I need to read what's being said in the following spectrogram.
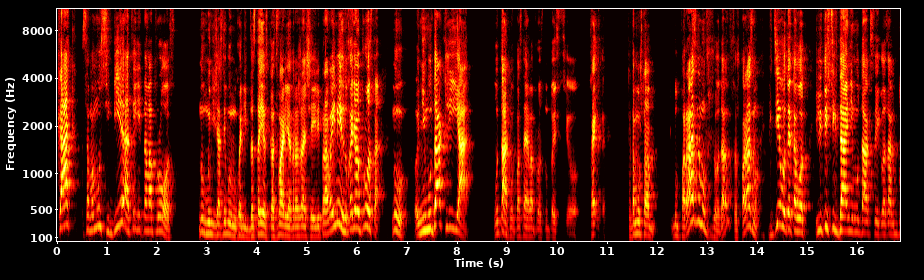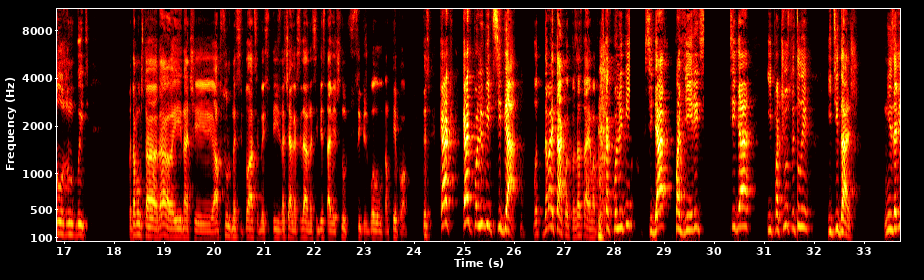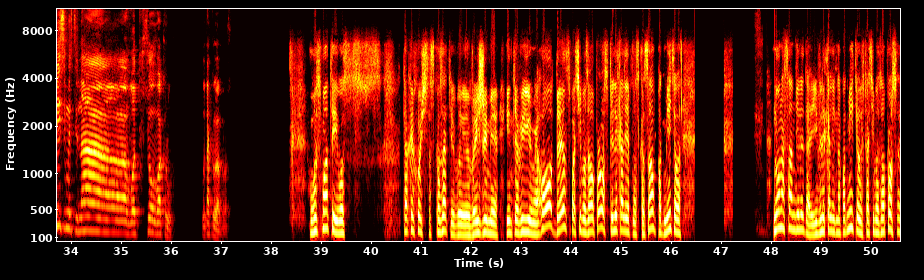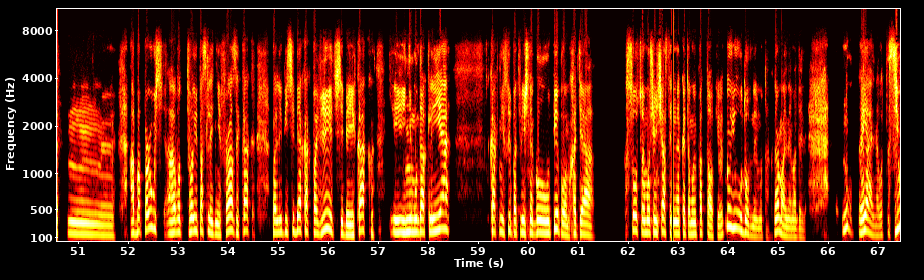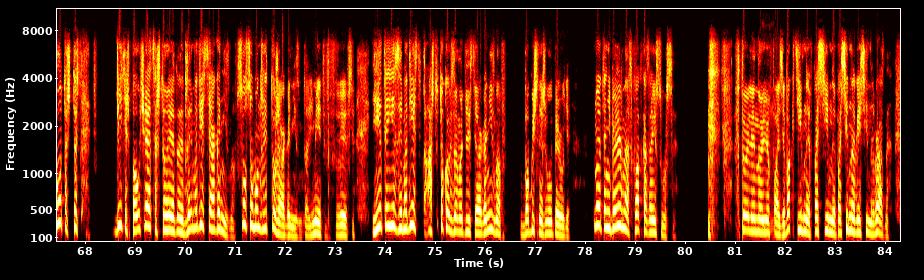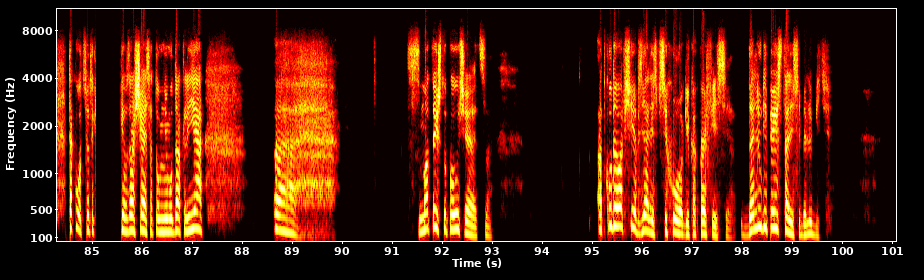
Как самому себе ответить на вопрос? Ну, мы сейчас не будем уходить Достоевского «Тварь я дрожащая» или «Право имею», ну, хотя бы просто, ну, не мудак ли я? Вот так вот поставим вопрос. Ну, то есть, э, потому что, ну, по-разному все, да? Все же по-разному. Где вот это вот, или ты всегда не мудак в своих глазах должен быть? Потому что, да, иначе абсурдная ситуация, но если ты изначально всегда на себе ставишь, ну, сыпешь голову там пеплом, то есть как, как полюбить себя? Вот давай так вот заставим вопрос. Как полюбить себя, поверить в себя и почувствовать силы идти дальше? Вне зависимости на вот все вокруг. Вот такой вопрос. Вот смотри, вот так и хочется сказать в, в режиме интервью. О, Дэн, спасибо за вопрос, великолепно сказал, подметила. Ну, на самом деле, да, и великолепно подметил, спасибо за вопрос. Обопрусь, а вот твои последние фразы, как полюбить себя, как поверить в себя, и как, и не мудак ли я, как не сыпать вечно голову пеплом, хотя социум очень часто именно к этому и подталкивает. Ну, и удобно ему так, нормальная модель. Ну, реально, вот с его-то, то есть видишь, получается, что это взаимодействие организмов. Социум, он же ведь тоже организм, то имеет все. И это и есть взаимодействие. А что такое взаимодействие организмов в обычной живой природе? Ну, это непрерывная схватка за ресурсы в той или иной ее фазе, в активной, в пассивной, пассивно-агрессивной, в разных. Так вот, все-таки возвращаясь о том, не мудак ли я, смотри, что получается. Откуда вообще взялись психологи как профессия? Да люди перестали себя любить.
